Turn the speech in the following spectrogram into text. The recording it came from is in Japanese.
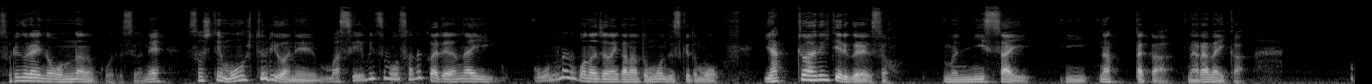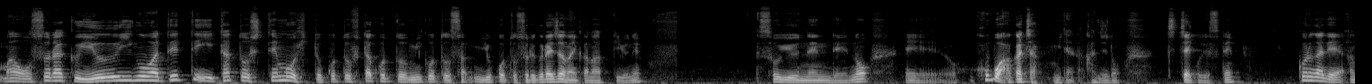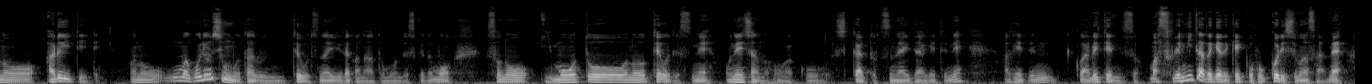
それぐらいの女の子ですよね。そしてもう一人はね、まあ、性別も定かではない女の子なんじゃないかなと思うんですけどもやっと歩いてるぐらいですよ、まあ、2歳になったかならないか。まあおそらく遺語は出ていたとしても一言二言三言三言それぐらいじゃないかなっていうね。そういう年齢の、えーほぼ赤ちゃんみたいな感じのちっちゃい子ですね。これがねあの歩いていてあの、まあ、ご両親も多分手をつないでたかなと思うんですけどもその妹の手をですねお姉ちゃんの方がこうしっかりとつないであげてねあげてこう歩いてるんですよまあそれ見ただけで結構ほっこりしますわね。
